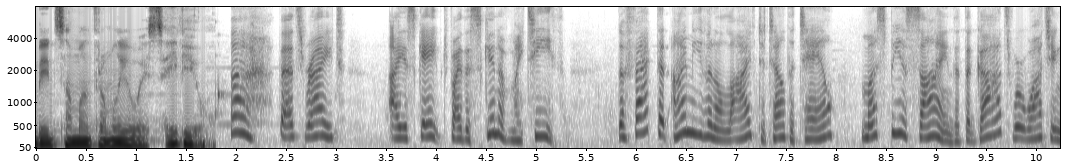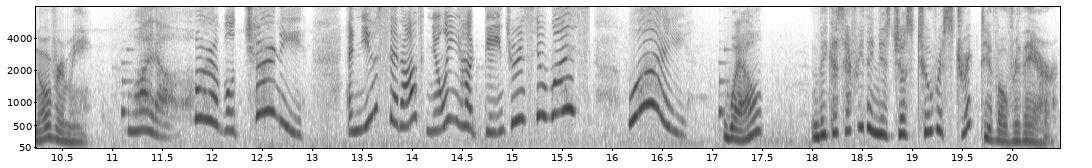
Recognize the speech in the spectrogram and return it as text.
Did someone from Liyue save you? Ah, that's right. I escaped by the skin of my teeth. The fact that I'm even alive to tell the tale must be a sign that the gods were watching over me. What a horrible journey! And you set off knowing how dangerous it was? Why? Well, because everything is just too restrictive over there.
